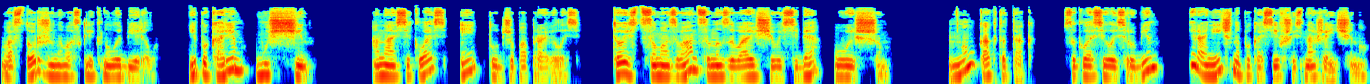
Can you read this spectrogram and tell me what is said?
восторженно воскликнула Берил, и покорим мужчин. Она осеклась и тут же поправилась то есть самозванца, называющего себя высшим. Ну, как-то так, согласилась Рубин, иронично покосившись на женщину.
